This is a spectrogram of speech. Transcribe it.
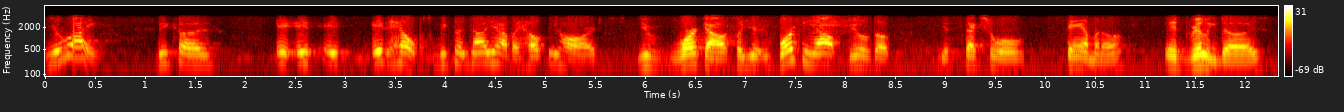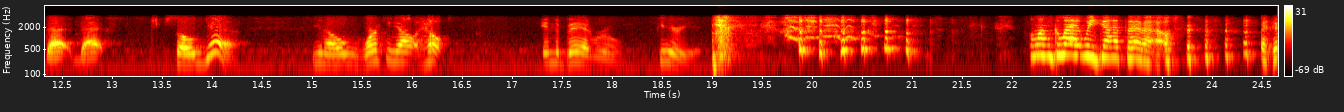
You're right because it it it it helps because now you have a healthy heart. You work out, so you're working out builds up your sexual stamina. It really does. That that's so yeah. You know, working out helps in the bedroom. Period. well, I'm glad we got that out.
